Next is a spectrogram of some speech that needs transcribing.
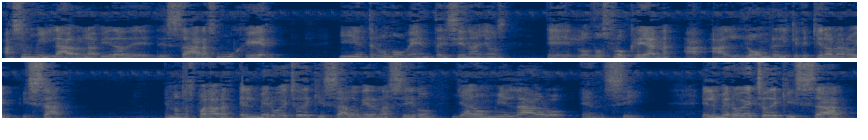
hace un milagro en la vida de, Sara, su mujer, y entre los 90 y 100 años, eh, los dos procrean al hombre del que te quiero hablar hoy, Isaac. En otras palabras, el mero hecho de que Isaac hubiera nacido ya era un milagro en sí. El mero hecho de que Isaac,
